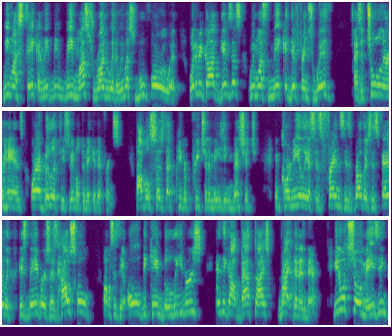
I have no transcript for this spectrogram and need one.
we must take and we, we, we must run with it. We must move forward with. Whatever God gives us, we must make a difference with as a tool in our hands or abilities to be able to make a difference. Bible says that Peter preached an amazing message. And Cornelius, his friends, his brothers, his family, his neighbors, his household, Bible says they all became believers and they got baptized right then and there. You know what's so amazing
